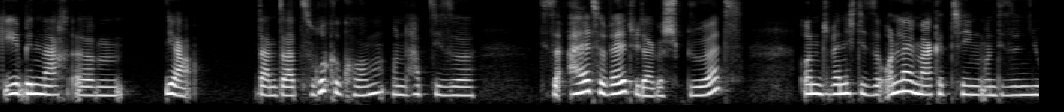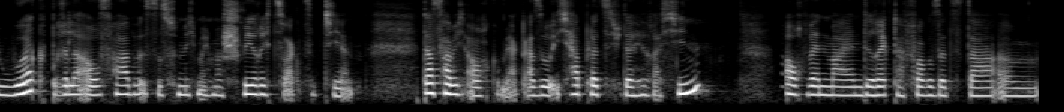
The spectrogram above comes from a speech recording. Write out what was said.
bin nach, ähm, ja, dann da zurückgekommen und habe diese, diese alte Welt wieder gespürt. Und wenn ich diese Online-Marketing und diese New Work-Brille aufhabe, ist es für mich manchmal schwierig zu akzeptieren. Das habe ich auch gemerkt. Also ich habe plötzlich wieder Hierarchien, auch wenn mein direkter Vorgesetzter ähm,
